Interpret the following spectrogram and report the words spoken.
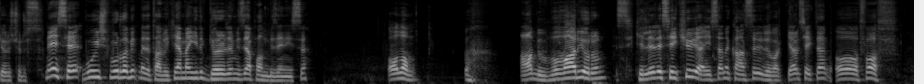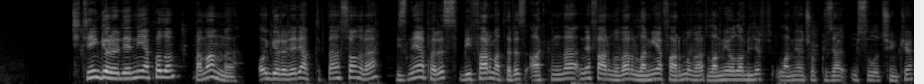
görüşürüz. Neyse bu iş burada bitmedi tabii ki. Hemen gidip görevlerimizi yapalım biz en iyisi. Oğlum. Abi bu Warrior'un skill'leri sekiyor ya insanı kanser ediyor bak gerçekten of of. Çitin görevlerini yapalım tamam mı? O görevleri yaptıktan sonra biz ne yaparız? Bir farm atarız. Aklımda ne farmı var? Lamia farmı var. Lamia olabilir. Lamia çok güzel bir slot çünkü.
